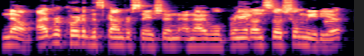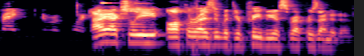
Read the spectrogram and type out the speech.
No, I've recorded this conversation and I will bring it on social media. Authorized to record it. I actually authorized it with your previous representative.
